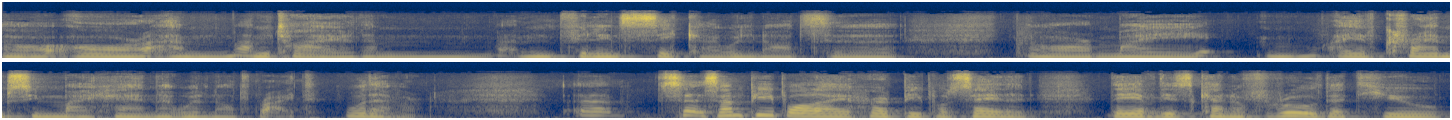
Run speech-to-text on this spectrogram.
or, or, I'm I'm tired. I'm I'm feeling sick. I will not, uh, or my I have cramps in my hand. I will not write. Whatever. Uh, so some people I heard people say that they have this kind of rule that you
